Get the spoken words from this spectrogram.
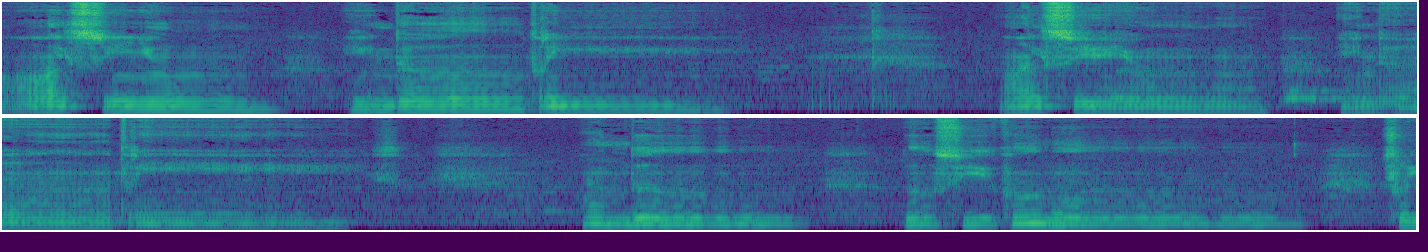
I see you in the tree I'll see you in the trees under the sycamore trees.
